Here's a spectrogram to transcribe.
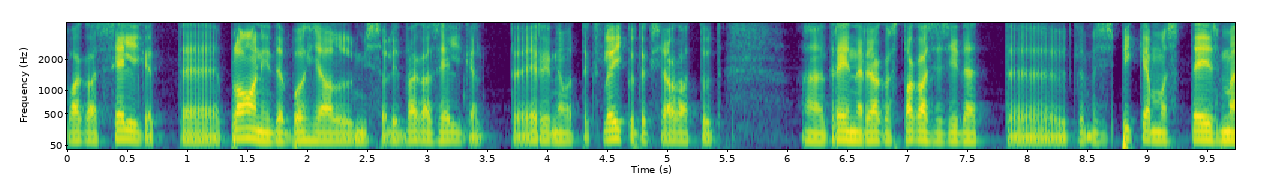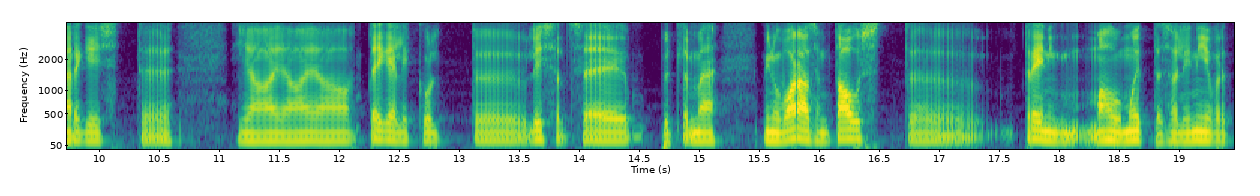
väga selgete plaanide põhjal, mis olid väga selgelt erinevateks lõikudeks jagatud äh,, treener jagas tagasisidet äh, ütleme siis pikemast eesmärgist äh, ja, ja, ja tegelikult lihtsalt see, ütleme, minu varasem taust äh, treeningmahu mõttes oli niivõrd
